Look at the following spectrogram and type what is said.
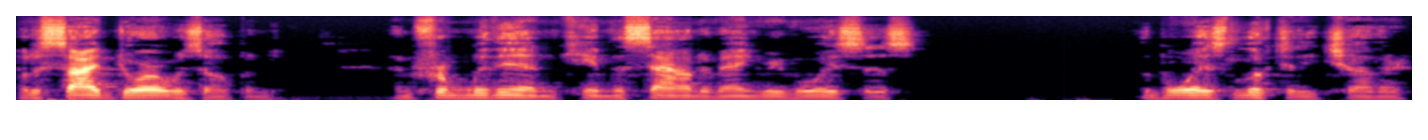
but a side door was opened, and from within came the sound of angry voices. The boys looked at each other.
